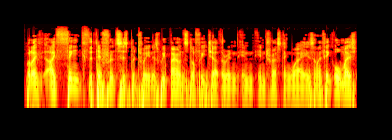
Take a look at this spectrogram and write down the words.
But I, I think the differences between us, we bounced off each other in, in interesting ways, and I think almost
